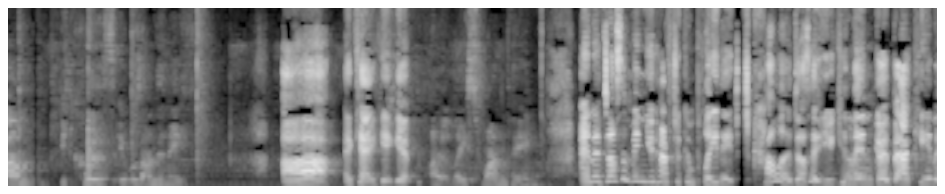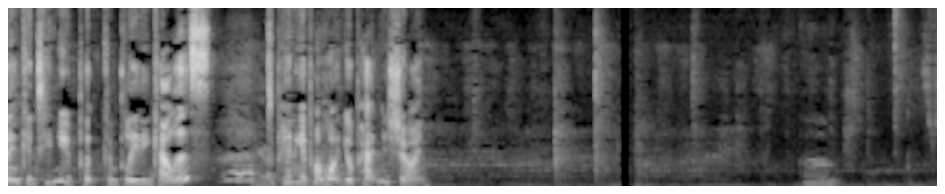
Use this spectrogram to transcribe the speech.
Um, because it was underneath Ah, okay, yep, yep. At least one thing. And it doesn't mean you have to complete each colour, does it? You can no. then go back in and continue completing colours, yeah. depending upon what your pattern is showing. Um, that's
